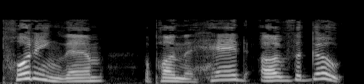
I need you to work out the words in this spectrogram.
putting them upon the head of the goat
